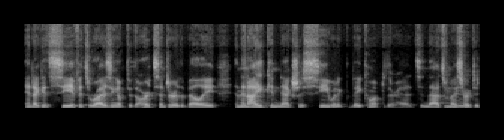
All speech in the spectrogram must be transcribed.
and I could see if it's rising up through the heart center or the belly, and then I can actually see when it, they come up to their heads, and that's when I start to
